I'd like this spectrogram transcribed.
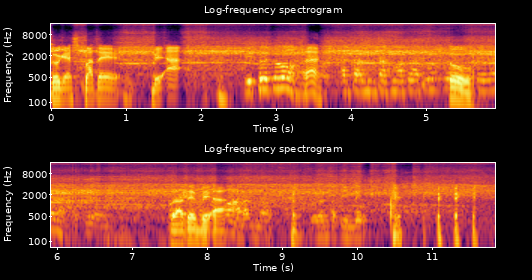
Tuh guys, platnya BA. Itu tuh Ah, antar lintas tuh. Platnya BA. Turun ke timur.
